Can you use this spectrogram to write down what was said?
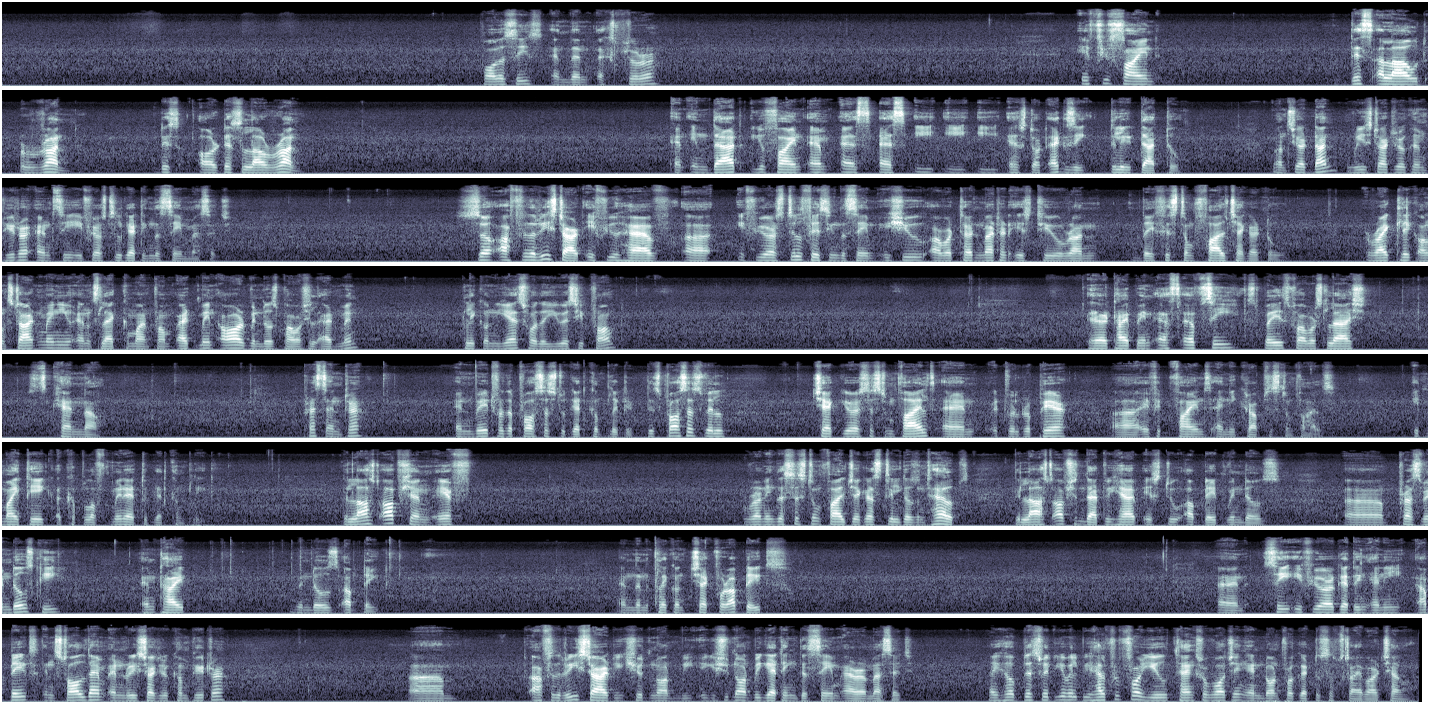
Policies and then Explorer if you find disallowed run this or disallow run. And in that you find msseees.exe delete that too. Once you are done restart your computer and see if you're still getting the same message. So after the restart if you have uh, if you are still facing the same issue our third method is to run the system file checker tool. Right click on start menu and select command prompt admin or Windows PowerShell admin. Click on yes for the UAC prompt. Here type in sfc space forward slash scan now. Press enter and wait for the process to get completed. This process will check your system files and it will repair uh, if it finds any corrupt system files. It might take a couple of minutes to get complete. The last option if running the system file checker still doesn't help the last option that we have is to update Windows. Uh, press Windows key and type Windows Update. And then click on check for updates and see if you are getting any updates. Install them and restart your computer. Um, after the restart you should not be you should not be getting the same error message. I hope this video will be helpful for you. Thanks for watching and don't forget to subscribe our channel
